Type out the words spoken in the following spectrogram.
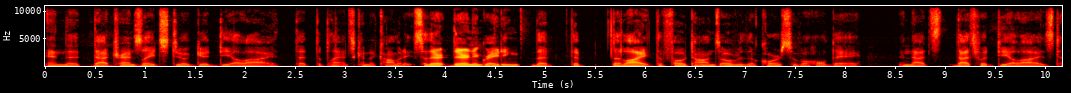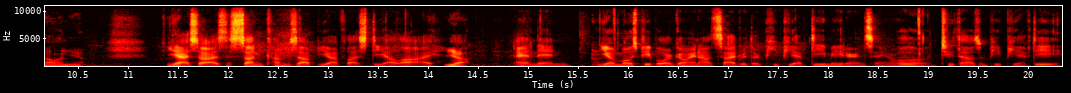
and that that translates to a good DLI that the plants can accommodate. So they're they're integrating the the the light, the photons over the course of a whole day, and that's that's what DLI is telling you. Yeah, so as the sun comes up, you have less DLI. Yeah, And then, you know, most people are going outside with their PPFD meter and saying, oh, 2000 PPFD,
